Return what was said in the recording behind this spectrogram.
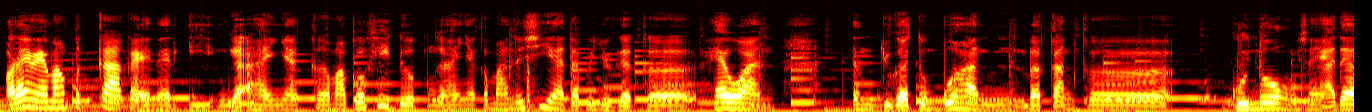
Orang yang memang peka ke energi nggak hanya ke makhluk hidup nggak hanya ke manusia tapi juga ke hewan juga tumbuhan bahkan ke gunung. Misalnya ada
